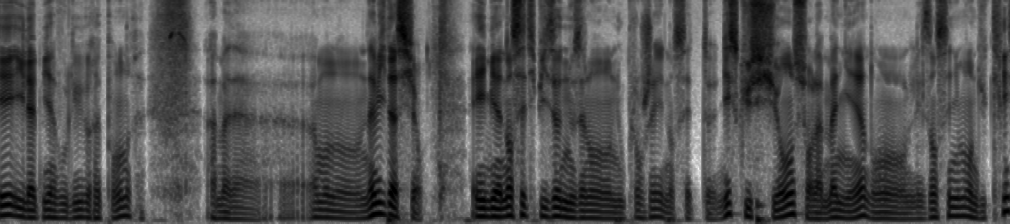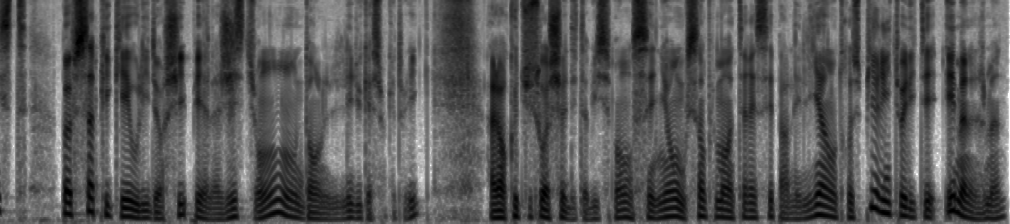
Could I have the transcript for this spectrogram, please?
et il a bien voulu répondre à, mon invitation. Et bien dans cet épisode, nous allons nous plonger dans cette discussion sur la manière dont les enseignements du Christ peuvent s'appliquer au leadership et à la gestion dans l'éducation catholique. Alors que tu sois chef d'établissement, enseignant ou simplement intéressé par les liens entre spiritualité et management,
